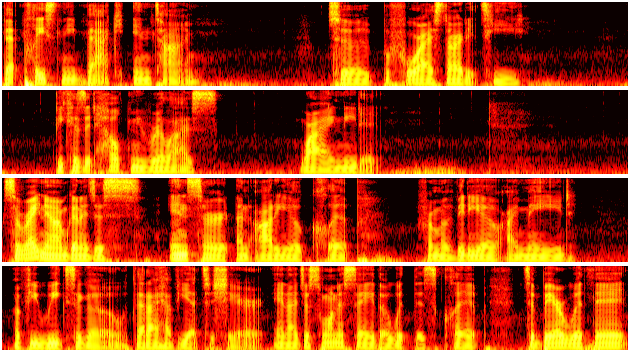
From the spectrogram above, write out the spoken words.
that placed me back in time to before I started T because it helped me realize why I need it. So, right now, I'm going to just insert an audio clip from a video I made a few weeks ago that I have yet to share. And I just want to say, though, with this clip, to bear with it.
